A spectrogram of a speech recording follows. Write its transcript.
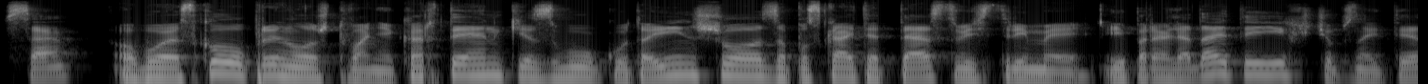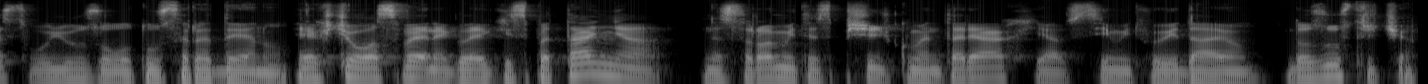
Все. Обов'язково при налаштуванні картинки, звуку та іншого запускайте тестові стріми і переглядайте їх, щоб знайти свою золоту середину. Якщо у вас виникли якісь питання, не соромітесь, пишіть в коментарях, я всім відповідаю. До зустрічі!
